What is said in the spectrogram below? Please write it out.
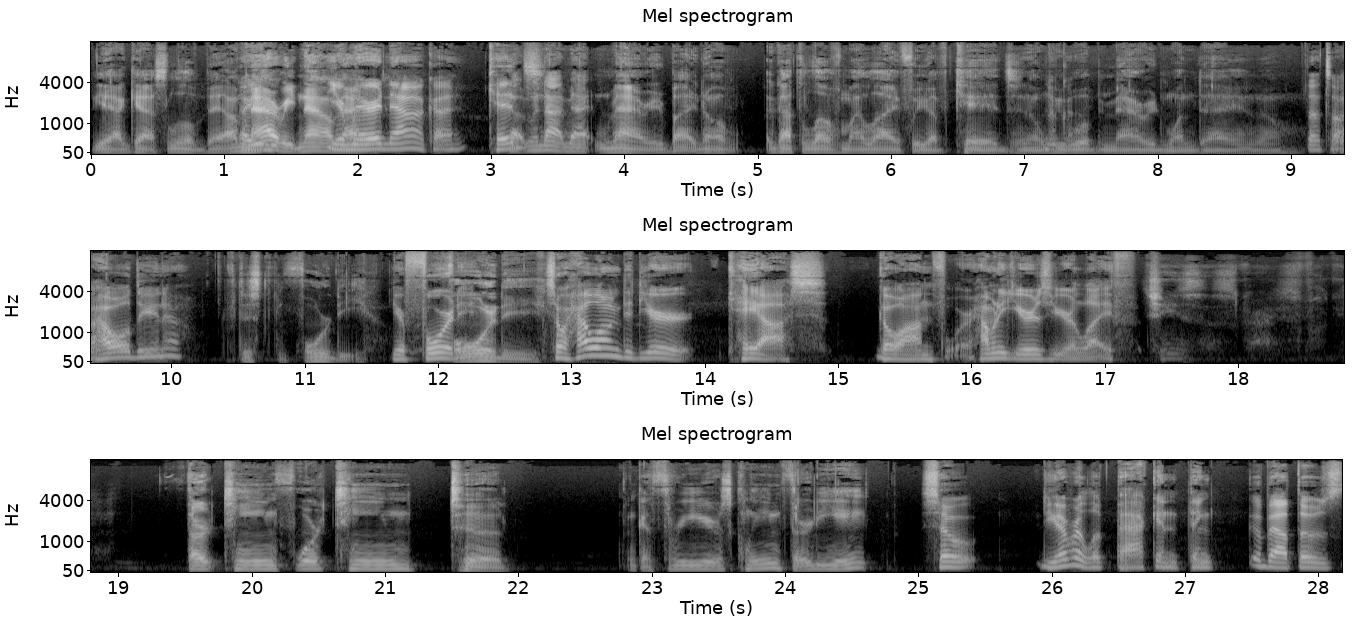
yeah, I guess a little bit. I'm Are you- married now. You're man. married now? Okay. Kids? I'm not ma- married, but you know, I got the love of my life. We have kids. You know, we will be married one day. You know, That's all. How old are you now? just forty. You're 40. 40. So how long did your chaos go on for? How many years of your life? Jesus Christ. 13, 14 to I got three years clean, 38. So do you ever look back and think about those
